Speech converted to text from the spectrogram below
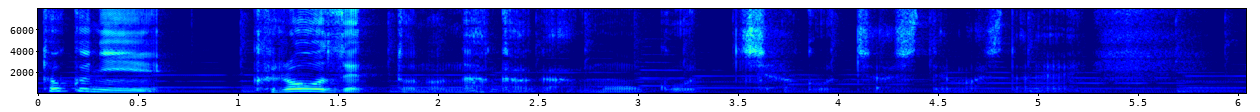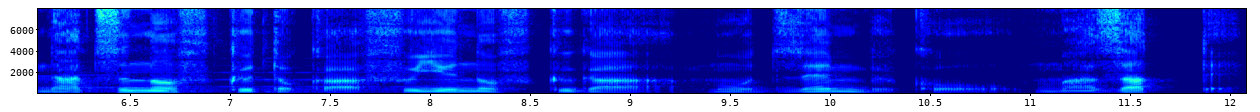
特にクローゼットの中がもうごちゃごちゃしてましたね。夏の服とか冬の服がもう全部こう混ざって、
